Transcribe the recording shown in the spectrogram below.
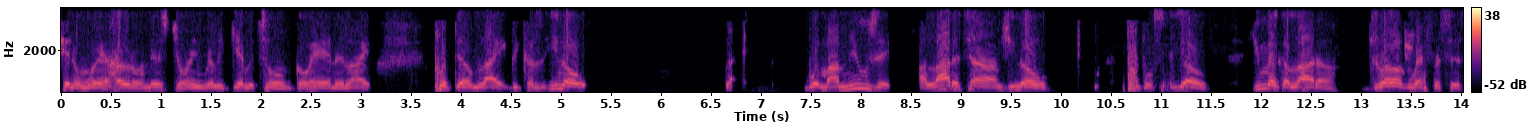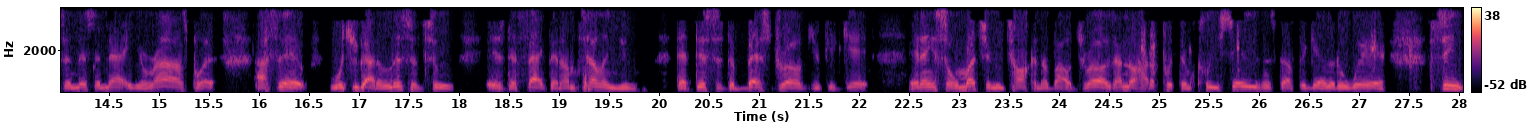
hit him where it hurt on this joint, really give it to him. Go ahead and like put them like because you know, like with my music, a lot of times you know, people say, "Yo, you make a lot of drug references and this and that in your rhymes," but I said what you got to listen to is the fact that I'm telling you that this is the best drug you could get. It ain't so much of me talking about drugs. I know how to put them cliches and stuff together to where, see,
